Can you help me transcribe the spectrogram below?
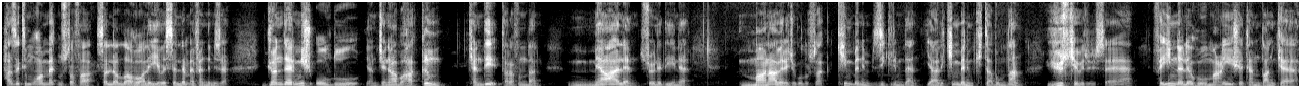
Hz. Muhammed Mustafa sallallahu aleyhi ve sellem Efendimiz'e göndermiş olduğu yani Cenab-ı Hakk'ın kendi tarafından mealen söylediğine mana verecek olursak kim benim zikrimden yani kim benim kitabımdan yüz çevirirse fe inne lehu maişeten danke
